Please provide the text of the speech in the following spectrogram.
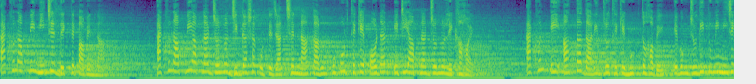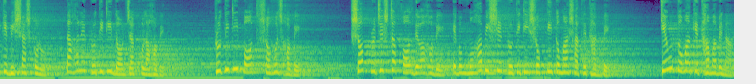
এখন আপনি নিচের দেখতে পাবেন না। এখন আপনি আপনার জন্য জিজ্ঞাসা করতে যাচ্ছেন না, কারণ উপর থেকে অর্ডার এটি আপনার জন্য লেখা হয়। এখন এই আত্মা দারিদ্র থেকে মুক্ত হবে, এবং যদি তুমি নিজেকে বিশ্বাস করো, তাহলে প্রতিটি দরজা খোলা হবে। প্রতিটি পথ সহজ হবে। সব প্রচেষ্টা ফল দেওয়া হবে, এবং মহাবিশ্বের প্রতিটি শক্তি তোমার সাথে থাকবে। কেউ তোমাকে থামাবে না।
